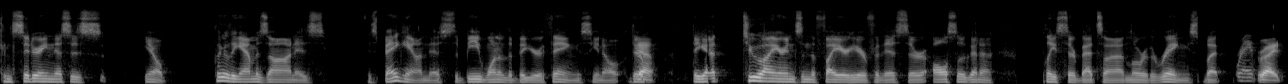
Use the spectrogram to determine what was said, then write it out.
considering this is, you know, clearly Amazon is is banking on this to be one of the bigger things. You know, they're Yeah. they got two irons in the fire here for this. They're also gonna place their bets on Lord of the Rings, but Right. right.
